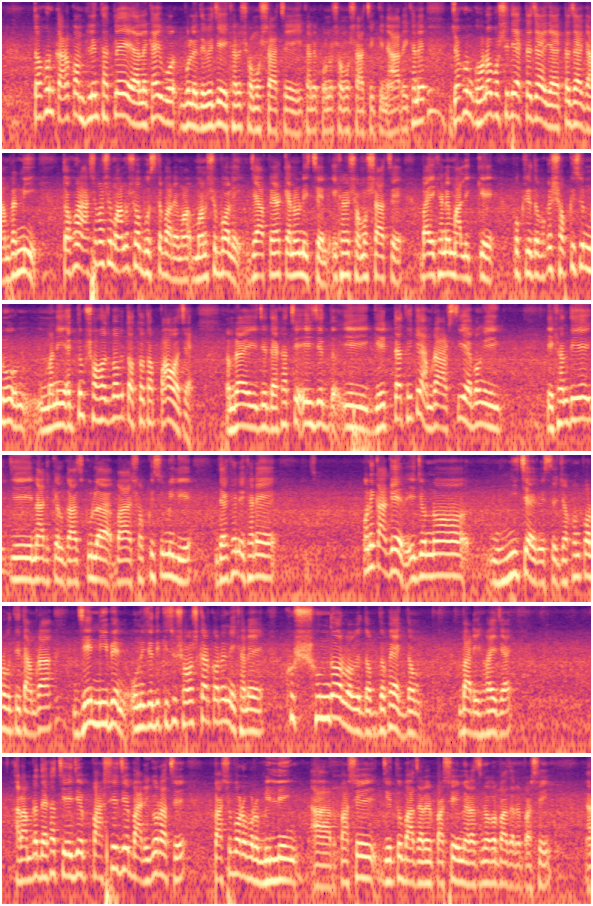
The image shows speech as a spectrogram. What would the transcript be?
তখন কারও কমপ্লেন থাকলে এলাকায় বলে দেবে যে এখানে সমস্যা আছে, এখানে কোনো সমস্যা আছে কিনা। আর এখানে যখন ঘনবসতি একটা জায়গা একটা জায়গা আমরা নিই, তখন আশেপাশে মানুষও বুঝতে পারে, মা- মানুষও বলে যে আপনারা কেন নিচ্ছেন? এখানে সমস্যা আছে বা এখানে মালিককে, প্রকৃতপক্ষে সব কিছু মানে একদম সহজভাবে তথ্যটা পাওয়া যায়। আমরা এই যে দেখাচ্ছি, এই যে এই গেটটা থেকে আমরা আসছি এবং এই, এখান দিয়ে যে নারিকেল গাছগুলা বা সব কিছু মিলিয়ে দেখেন এখানে অনেক আগের, এই জন্য নিচায় রয়েছে। যখন পরবর্তীতে আমরা যে নিবেন, উনি যদি কিছু সংস্কার করেন, এখানে খুব সুন্দরভাবে দপদপে একদম বাড়ি হয়ে যায়। আর আমরা দেখাচ্ছি এই যে পাশে যে বাড়িঘর আছে, পাশে বড় বড় বিল্ডিং, আর পাশে যেহেতু বাজারের পাশেই, মেরাজনগর বাজারের পাশেই,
